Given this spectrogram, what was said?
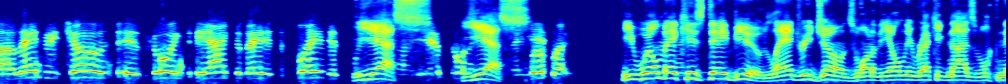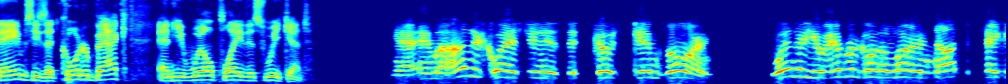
uh, Landry Jones is going to be activated to play this week? Yes. Uh, yes. He will make his debut. Landry Jones, one of the only recognizable names. He's at quarterback, and he will play this weekend. Yeah, and my other question is to Coach Jim Zorn when are you ever going to learn not to take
